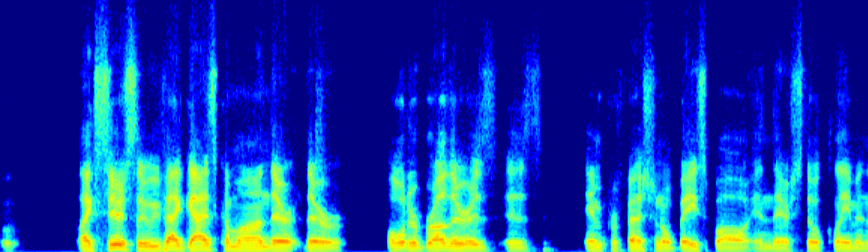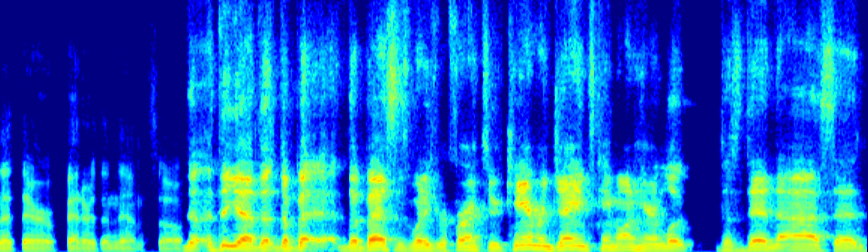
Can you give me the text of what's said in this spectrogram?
like seriously, we've had guys come on. Their their older brother is is in professional baseball, and they're still claiming that they're better than them. So The, the yeah, the the be- the best is what he's referring to. Cameron James came on here and looked just dead in the eye, said,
